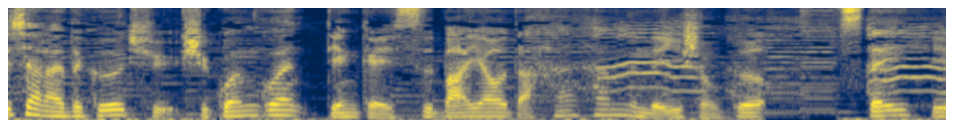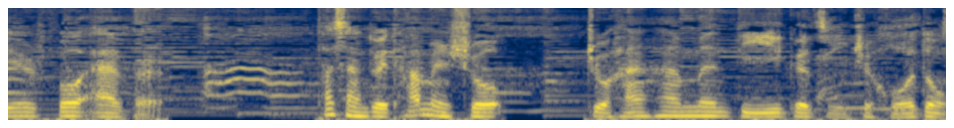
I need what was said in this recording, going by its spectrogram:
接下来的歌曲是关关点给四八幺的憨憨们的一首歌《Stay Here Forever》，他想对他们说，祝憨憨们第一个组织活动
